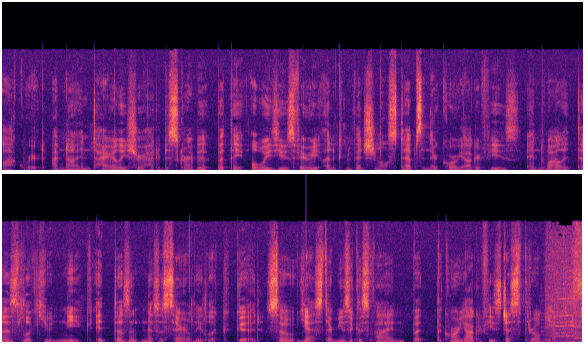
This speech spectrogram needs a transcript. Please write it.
awkward. I'm not entirely sure how to describe it, but they always use very unconventional steps in their choreographies, and while it does look unique, it doesn't necessarily look good. So yes, their music is fine, but the choreographies just throw me off.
